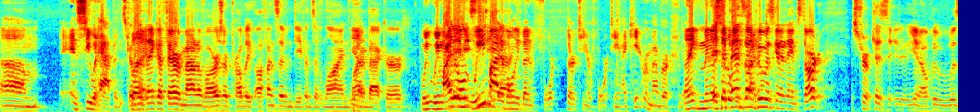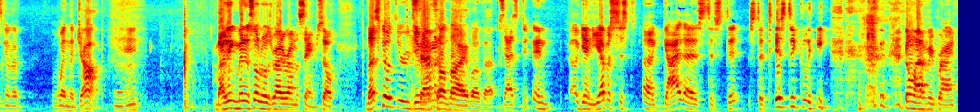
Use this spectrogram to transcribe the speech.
Um, and see what happens. Because But I think a fair amount of ours are probably offensive and defensive line, Yeah. linebacker. we, we might have only, we might have only been four, 13 or 14. I can't remember. I think Minnesota. It depends on who was going to name starter. It's true. Because, you know, who was going to win the job. Mm-hmm. But I think Minnesota was right around the same. So let's go through Jimmy. I'm Stats gonna- on lie. I love that. stats, and again, you have a, a guy that is sti- statistically, don't laugh at me, Brian,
